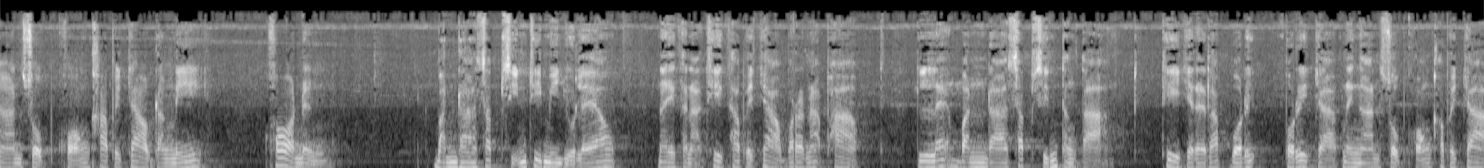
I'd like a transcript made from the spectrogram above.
งานศพของข้าพเจ้าดังนี้ ข้อหนึ่งบรรดาทรัพย์สินที่มีอยู่แล้ว ในขณะที่ข้าพเจ้ามรณภาพ และบรรดาทรัพย์สินต่างๆ ที่จะได้รับบริบริจาคในงานศพของข้าพเจ้า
